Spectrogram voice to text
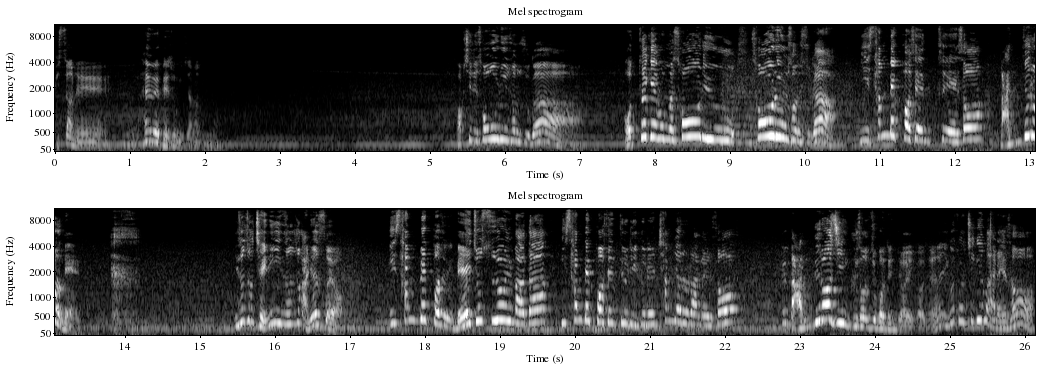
비싸네. 해외 배송이잖아, 그거. 확실히 서울유 선수가 어떻게 보면 서울유 서울유 선수가 이 300%에서 만들어낸 이 선수가 재능 있는 선수가 아니었어요. 이 300% 매주 수요일마다 이 300% 리그를 참여를 하면서 그 만들어진 그 선수거든요. 이거는 이거 솔직히 말해서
